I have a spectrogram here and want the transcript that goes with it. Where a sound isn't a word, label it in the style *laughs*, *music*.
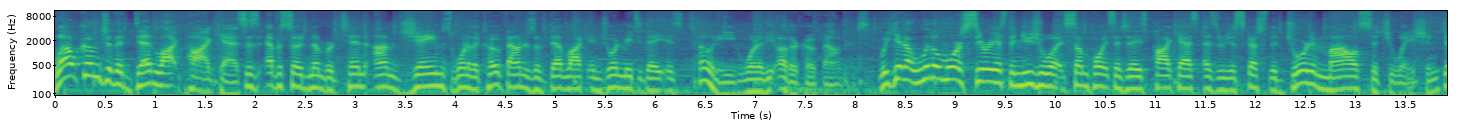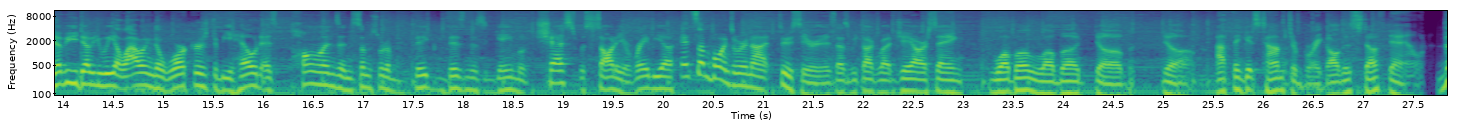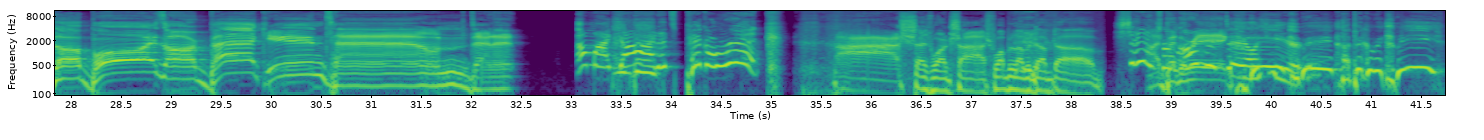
Welcome to the Deadlock Podcast. This is episode number 10. I'm James, one of the co founders of Deadlock, and joining me today is Tony, one of the other co founders. We get a little more serious than usual at some points in today's podcast as we discuss the Jordan Myles situation, WWE allowing the workers to be held as pawns in some sort of big business game of chess with Saudi Arabia. At some points, we're not too serious as we talk about JR saying, Wubba Lubba Dub Dub. I think it's time to break all this stuff down. The boys are back in town. Damn it. Oh my god, it's Pickle Rick! Ah, Szechuan sauce, wubba lubba dub dub. I Rick. Here. Wee, I pick a Rick. Wee.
